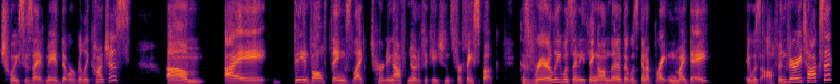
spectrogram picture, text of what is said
choices I've made that were really conscious, um, I they involve things like turning off notifications for Facebook because rarely was anything on there that was going to brighten my day. It was often very toxic,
